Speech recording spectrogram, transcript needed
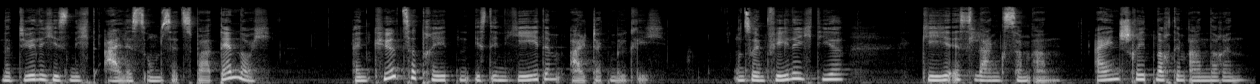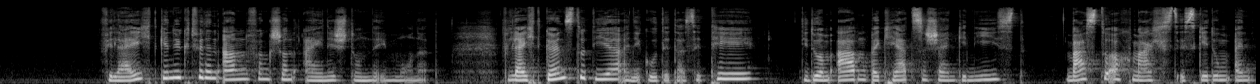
Natürlich ist nicht alles umsetzbar, dennoch ein kürzer Treten ist in jedem Alltag möglich. Und so empfehle ich dir, gehe es langsam an ein Schritt nach dem anderen. Vielleicht genügt für den Anfang schon eine Stunde im Monat. Vielleicht gönnst du dir eine gute Tasse Tee, die du am Abend bei Kerzenschein genießt. Was du auch machst, es geht um ein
